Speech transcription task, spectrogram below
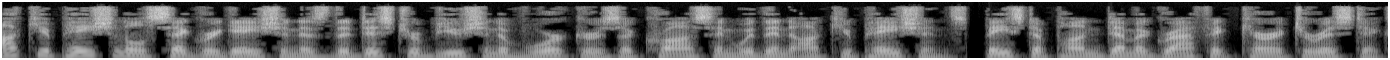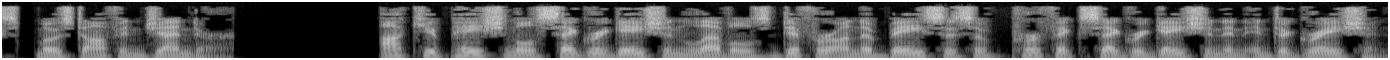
Occupational segregation is the distribution of workers across and within occupations, based upon demographic characteristics, most often gender. Occupational segregation levels differ on a basis of perfect segregation and integration.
